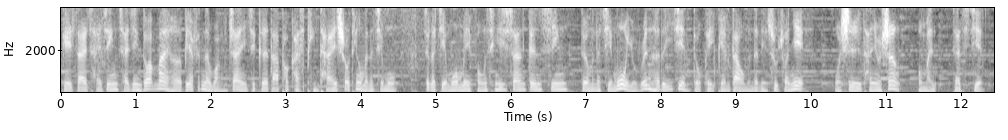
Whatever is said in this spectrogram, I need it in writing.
可以在财经财经端麦和 BFM 的网站以及各大 Podcast 平台收听我们的节目。这个节目每逢星期三更新。对我们的节目有任何的意见，都可以编到我们的脸书专业。我是谭友胜，我们下期见。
